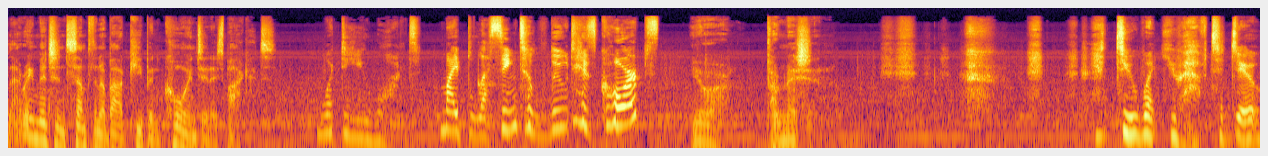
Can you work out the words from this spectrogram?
Larry mentioned something about keeping coins in his pockets. What do you want? My blessing to loot his corpse? Your permission. Do what you have to do.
